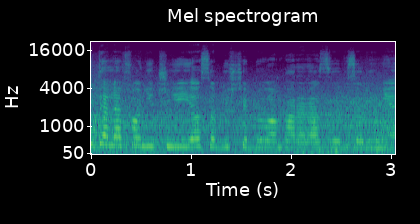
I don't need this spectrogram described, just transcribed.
i telefonicznie i osobiście byłam parę razy w Zolinie.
